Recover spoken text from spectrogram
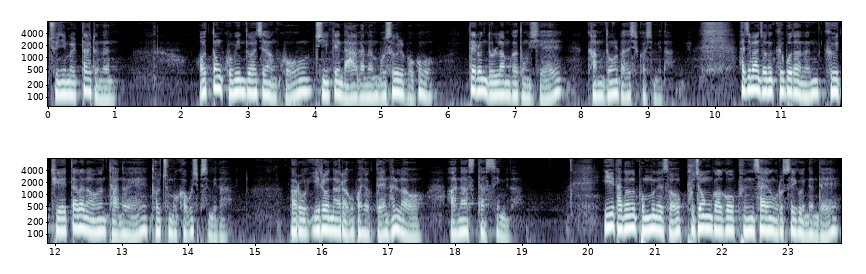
주님을 따르는 어떤 고민도 하지 않고 주님께 나아가는 모습을 보고 때론 놀람과 동시에 감동을 받으실 것입니다. 하지만 저는 그보다는 그 뒤에 따라 나오는 단어에 더 주목하고 싶습니다. 바로 일어나라고 번역된 헬라어 아나스타스입니다. 이 단어는 본문에서 부정과거 분사형으로 쓰이고 있는데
